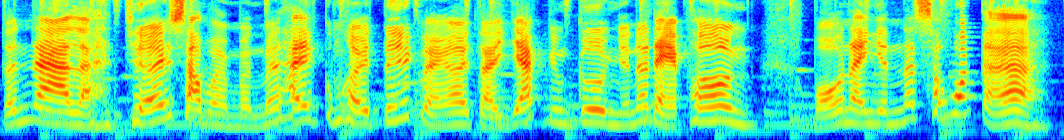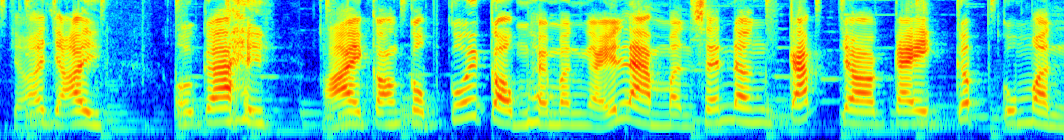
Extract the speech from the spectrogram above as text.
tính ra là chế xong rồi mình mới thấy cũng hơi tiếc bạn ơi Tại giáp kim cương nhìn nó đẹp hơn. Bộ này nhìn nó xấu quá à Trời ơi trời. Ok Rồi còn cục cuối cùng thì mình nghĩ là mình sẽ nâng cấp cho cây cúp của mình.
